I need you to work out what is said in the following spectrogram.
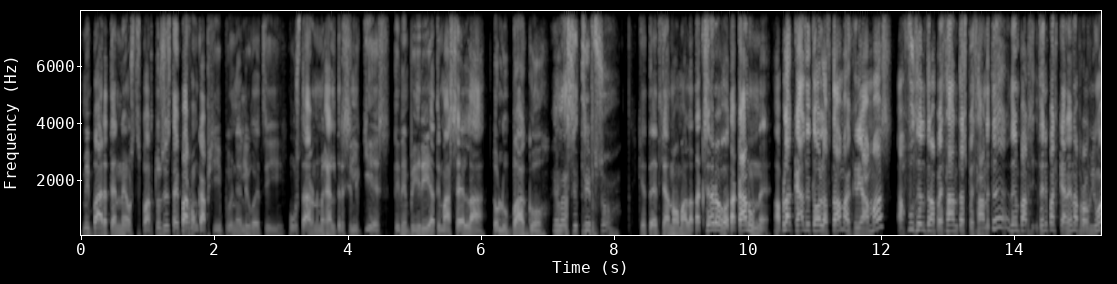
Μην πάρετε νέου στις παρτούζες. Θα υπάρχουν κάποιοι που είναι λίγο έτσι, γουστάρουν μεγαλύτερες ηλικίες. Την εμπειρία, τη μασέλα, το λουμπάγκο Έλα να σε τρίψω. Και τέτοια νόμαλα. Τα ξέρω εγώ, τα κάνουνε. Απλά κάντε τα όλα αυτά μακριά μας. Αφού θέλετε να πεθάνετε, α πεθάνετε. Δεν υπάρχει, δεν υπάρχει κανένα πρόβλημα.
